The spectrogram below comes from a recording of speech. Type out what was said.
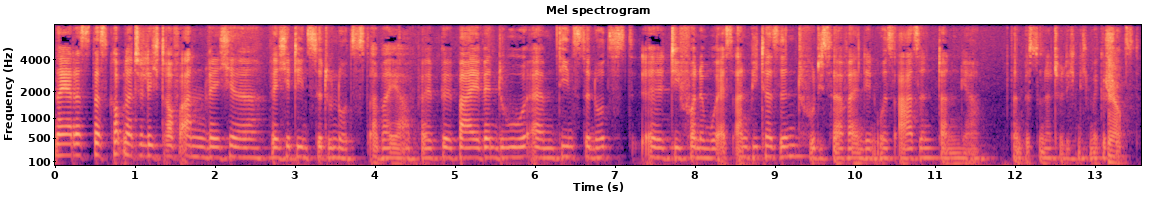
Naja, das, das kommt natürlich drauf an, welche, welche Dienste du nutzt. Aber ja, bei, bei wenn du ähm, Dienste nutzt, äh, die von einem US-Anbieter sind, wo die Server in den USA sind, dann ja, dann bist du natürlich nicht mehr geschützt. Ja.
